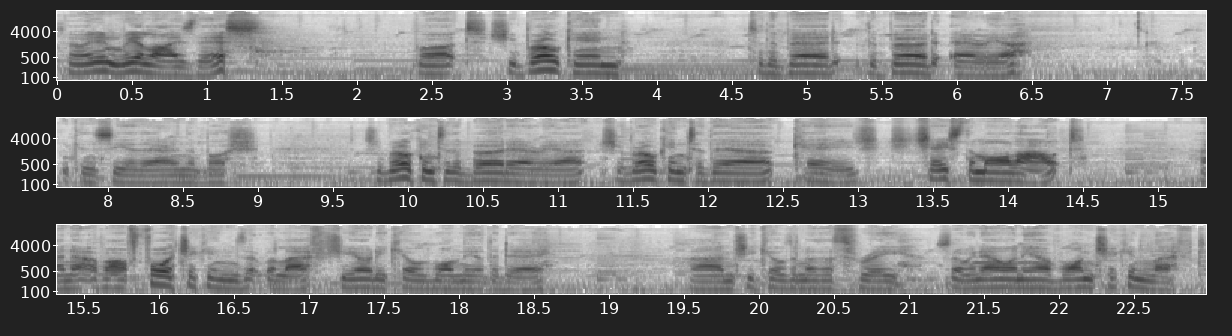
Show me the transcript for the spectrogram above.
so I didn't realize this, but she broke in to the bird, the bird area. You can see her there in the bush. She broke into the bird area. She broke into their cage. She chased them all out. And out of our four chickens that were left, she already killed one the other day. Um, she killed another three. So we now only have one chicken left.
